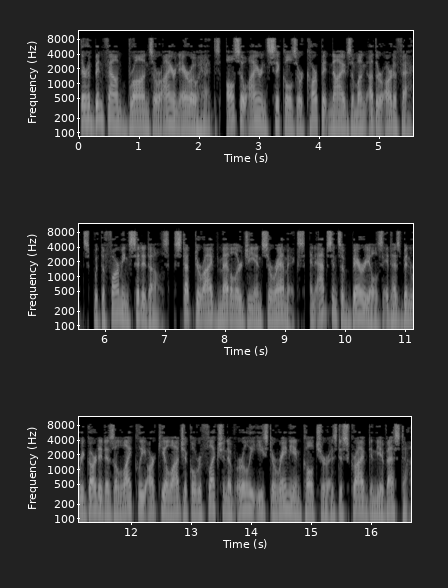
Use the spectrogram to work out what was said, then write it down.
There have been found bronze or iron arrowheads, also iron sickles or carpet knives among other artifacts. With the farming citadels, steppe-derived metallurgy and ceramics, and absence of burials it has been regarded as a likely archaeological reflection of early East Iranian culture as described in the Avesta.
